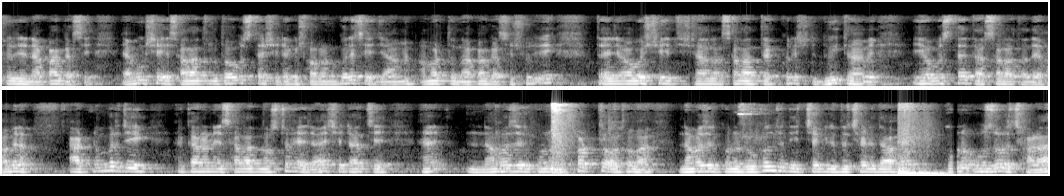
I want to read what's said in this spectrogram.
শরীরে নাপাক আছে এবং সে সালাতরত অবস্থায় সেটাকে স্মরণ করেছে যে আমার তো নাপাক আছে শরীরে, তাইলে অবশ্যই সালাদ ত্যাগ করে সে ধুইতে হবে। এই অবস্থায় তার সালাত আদায় হবে না। আট নম্বর যে কারণে সালাদ নষ্ট হয়ে যায়, সেটা হচ্ছে হ্যাঁ নামাজের কোনো শর্ত অথবা নামাজের কোনো রোপণ যদি ইচ্ছাকৃত ছেড়ে দেওয়া হয়, কোনো ওজোর ছাড়া,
